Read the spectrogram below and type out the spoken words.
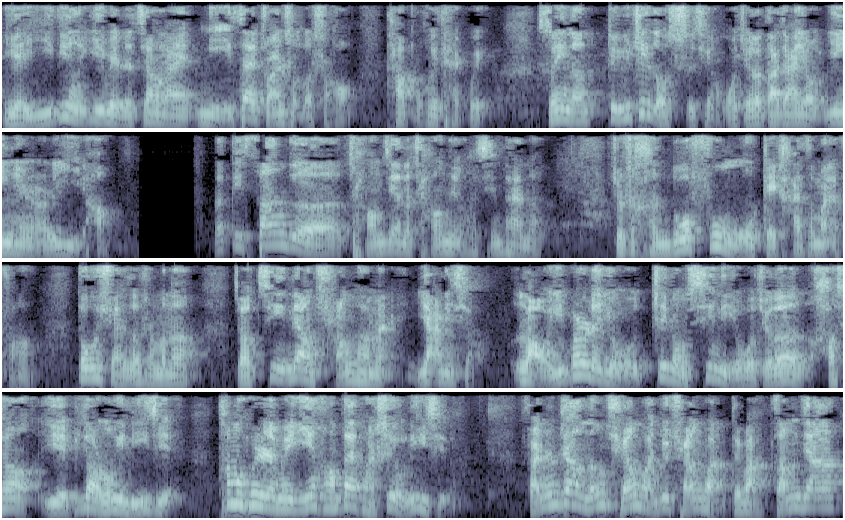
也一定意味着将来你在转手的时候，它不会太贵。所以呢，对于这个事情，我觉得大家要因人而异哈。那第三个常见的场景和心态呢，就是很多父母给孩子买房，都会选择什么呢？叫尽量全款买，压力小。老一辈的有这种心理，我觉得好像也比较容易理解。他们会认为银行贷款是有利息的，反正这样能全款就全款，对吧？咱们家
